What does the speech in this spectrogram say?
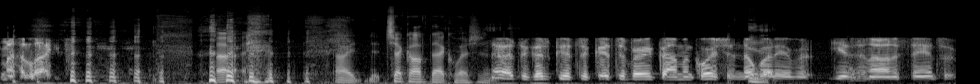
my life. All right, check off that question. No, it's a good. It's a. It's a very common question. Nobody ever gives an honest answer.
